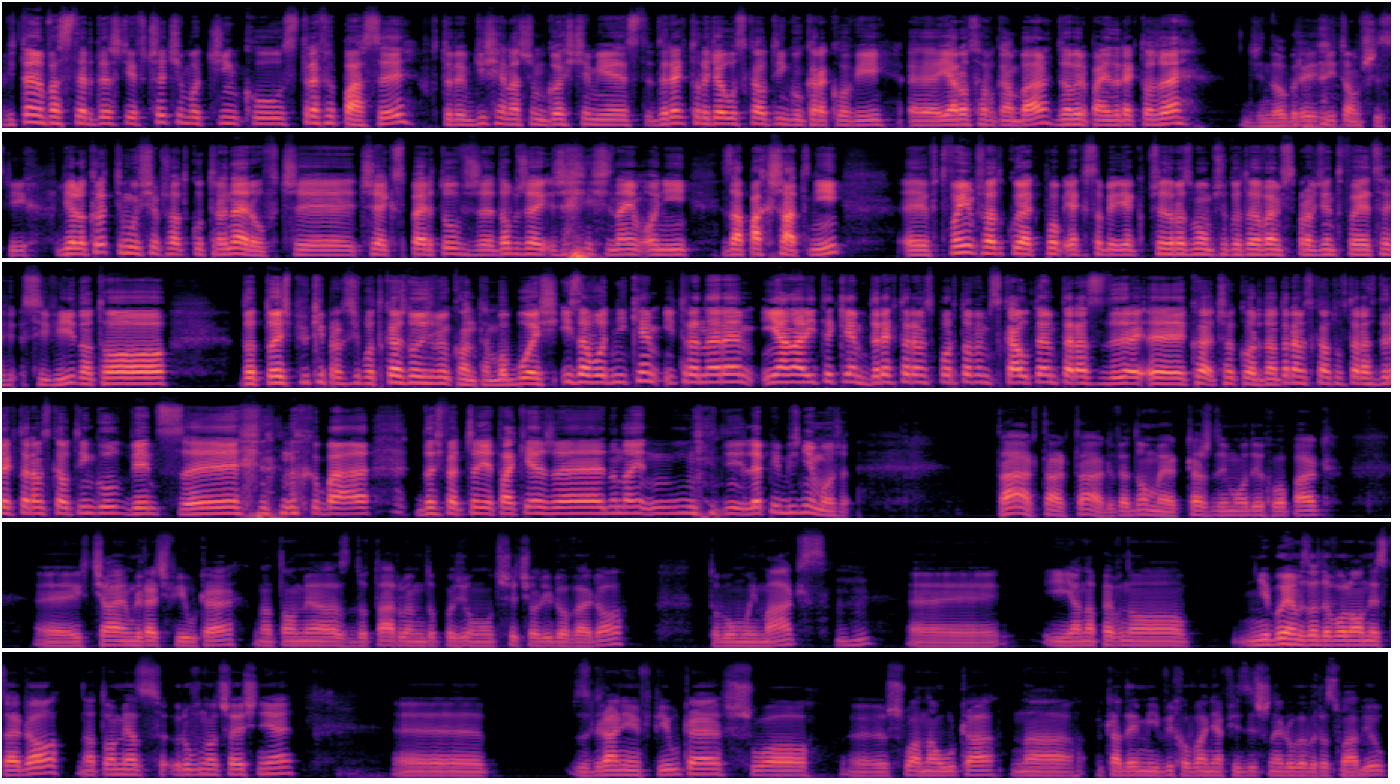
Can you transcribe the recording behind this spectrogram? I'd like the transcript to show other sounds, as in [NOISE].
Witamy Was serdecznie w trzecim odcinku Strefy Pasy, w którym dzisiaj naszym gościem jest dyrektor działu scoutingu Krakowi, e, Jarosław Gambal. Dzień dobry panie dyrektorze. Dzień dobry, witam wszystkich. Wielokrotnie mówi się w przypadku trenerów czy, czy ekspertów, że dobrze, że się znają oni zapach szatni. E, W Twoim przypadku, jak, jak sobie jak przed rozmową przygotowywałem, sprawdziłem Twoje CV, no to to, to jest piłki praktycznie pod każdym możliwym kątem, bo byłeś i zawodnikiem, i trenerem, i analitykiem, dyrektorem sportowym, scoutem, teraz dyre, e, czy koordynatorem scoutów, teraz dyrektorem scoutingu, więc e, [LAUGHS] no chyba doświadczenie takie, że no, no, lepiej być nie może. Tak, tak, tak. Wiadomo, jak każdy młody chłopak, e, chciałem grać w piłkę, natomiast dotarłem do poziomu trzecioligowego. To był mój maks. Mhm. E, I ja na pewno nie byłem zadowolony z tego, natomiast równocześnie z graniem w piłkę szło, e, szła nauka na Akademii Wychowania Fizycznego we Wrocławiu,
